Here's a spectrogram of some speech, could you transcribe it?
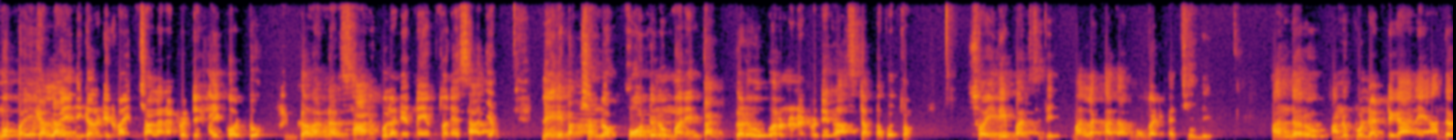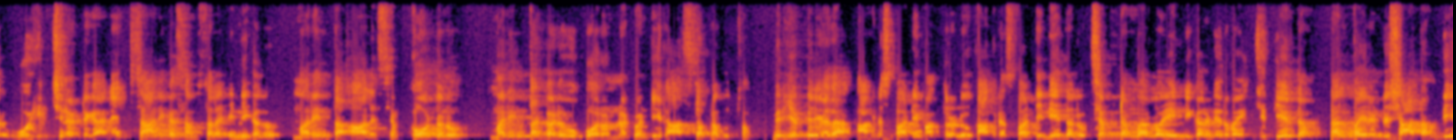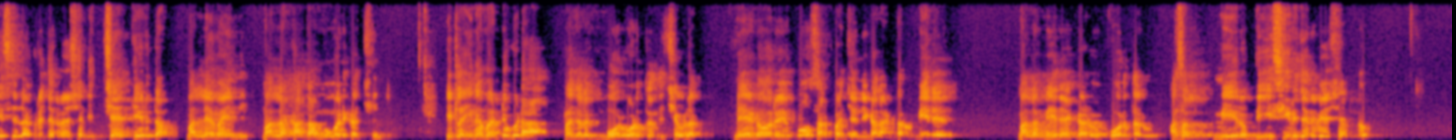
ముప్పై కల్లా ఎన్నికలు నిర్వహించాలన్నటువంటి హైకోర్టు గవర్నర్ సానుకూల నిర్ణయంతోనే సాధ్యం. లేని పక్షంలో కోర్టును మరింత గడువు కోరనున్నటువంటి రాష్ట్ర ప్రభుత్వం. సో ఇది పరిస్థితి. మళ్ళా కథ ముంగటికి వచ్చింది అందరూ అనుకున్నట్టుగానే అందరూ ఊహించినట్టుగానే స్థానిక సంస్థల ఎన్నికలు మరింత ఆలస్యం. కోర్టును మరింత గడువు కోరనున్నటువంటి రాష్ట్ర ప్రభుత్వం. మీరు చెప్పారు కదా కాంగ్రెస్ పార్టీ మంత్రులు కాంగ్రెస్ పార్టీ నేతలు సెప్టెంబర్లో ఎన్నికలు నిర్వహించి తీర్థం. నలభై రెండు శాతం బీసీలకు రిజర్వేషన్ ఇచ్చే తీర్థం. మళ్ళేమైంది? మళ్ళా కథ ముంగడికి వచ్చింది. ఇట్లా ఇనబట్టి కూడా ప్రజలకు బోర్ కొడుతుంది చెవులకు. నేడో రేపో సర్పంచ్ ఎన్నికలు అంటారు. మీరే మళ్ళీ మీరే గడువు కోరుతారు. అసలు మీరు బీసీ రిజర్వేషన్లు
